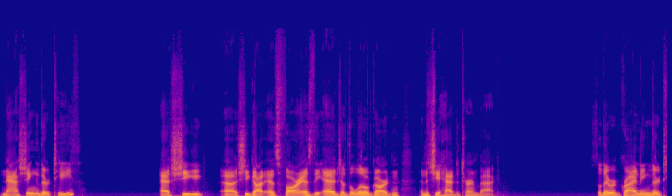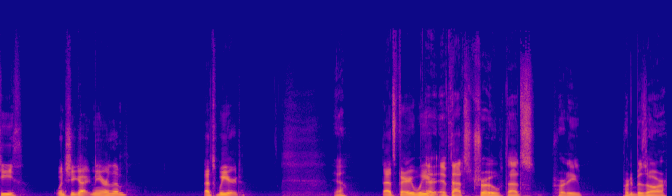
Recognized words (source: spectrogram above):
gnashing their teeth. As she uh, she got as far as the edge of the little garden, and then she had to turn back. So they were grinding their teeth when she got near them. That's weird. Yeah. That's very weird. If that's true, that's pretty pretty bizarre.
